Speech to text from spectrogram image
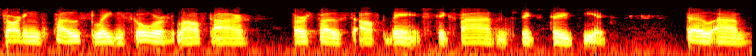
starting post leading scorer, lost our first post off the bench, six five and six two kids. So, um,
